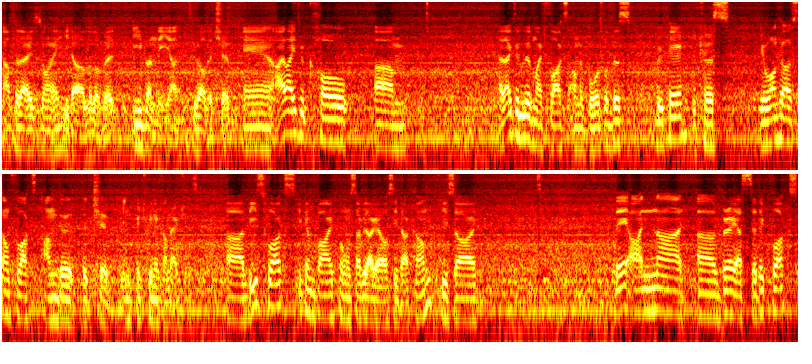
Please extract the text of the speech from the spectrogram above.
After that, you just want to heat up a little bit evenly uh, throughout the chip. And I like to call. Um, I like to leave my flux on the board for this repair because you want to have some flux under the chip in between the connections. Uh, these flux you can buy from sabi.lc.com. These are they are not uh, very acidic flux.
